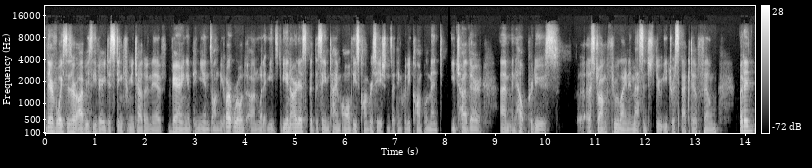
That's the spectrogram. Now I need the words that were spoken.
their voices are obviously very distinct from each other and they have varying opinions on the art world on what it means to be an artist but at the same time all these conversations i think really complement each other um, and help produce a strong through line and message through each respective film but i'd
